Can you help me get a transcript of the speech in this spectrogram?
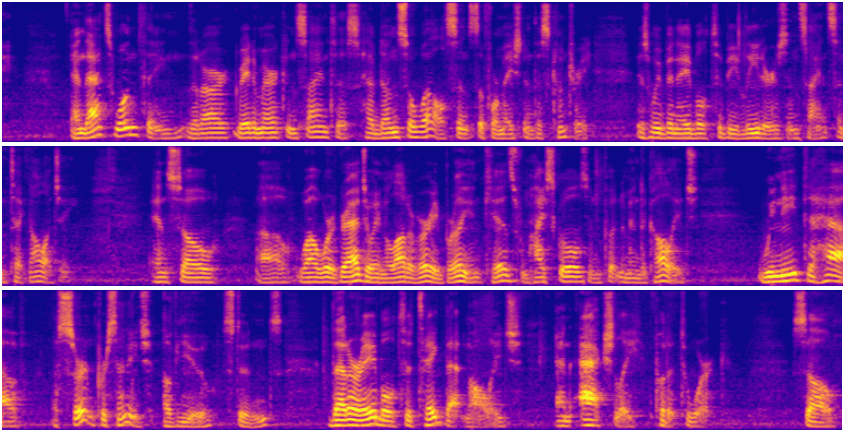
And that's one thing that our great American scientists have done so well since the formation of this country is we've been able to be leaders in science and technology. And so uh, while we're graduating a lot of very brilliant kids from high schools and putting them into college, we need to have a certain percentage of you students that are able to take that knowledge and actually put it to work. So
